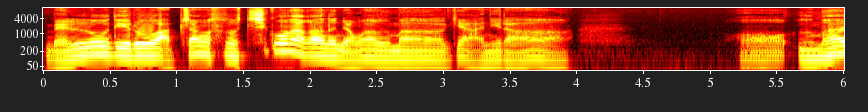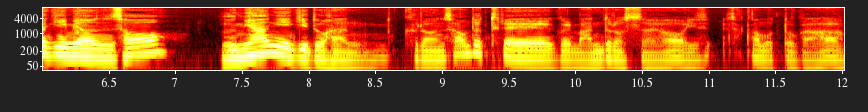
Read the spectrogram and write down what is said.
멜로디로 앞장서서 치고 나가는 영화 음악이 아니라 어, 음악이면서 음향이기도 한 그런 사운드 트랙을 만들었어요. 이 사카모토가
